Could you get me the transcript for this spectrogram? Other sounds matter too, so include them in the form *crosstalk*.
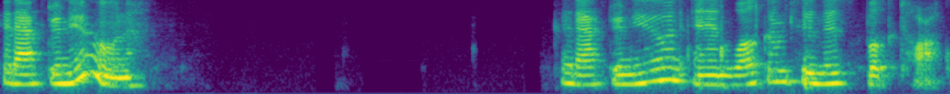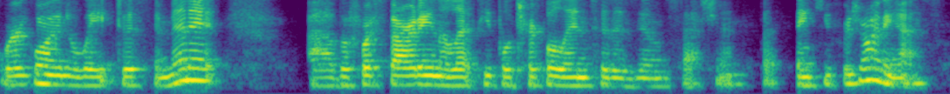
Good afternoon. Good afternoon and welcome to this book talk. We're going to wait just a minute uh, before starting to let people trickle into the Zoom session, but thank you for joining us.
